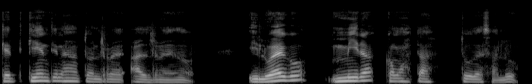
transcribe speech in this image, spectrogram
¿Qué, ¿Quién tienes a tu alre- alrededor? Y luego mira cómo estás tú de salud.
